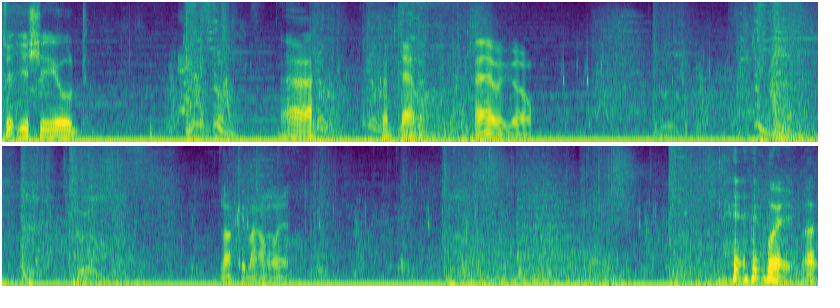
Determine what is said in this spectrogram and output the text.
Took your shield. Ah. God damn it. There we go. Knock him out with it. Wait, what?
